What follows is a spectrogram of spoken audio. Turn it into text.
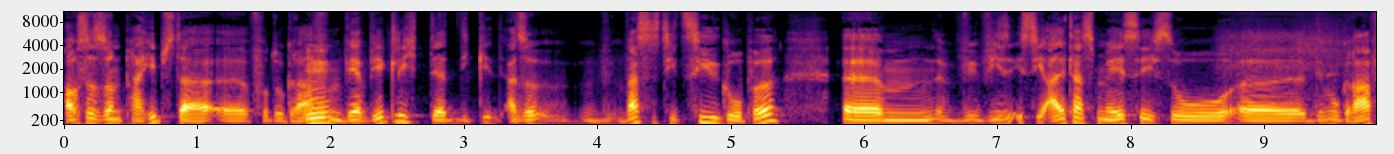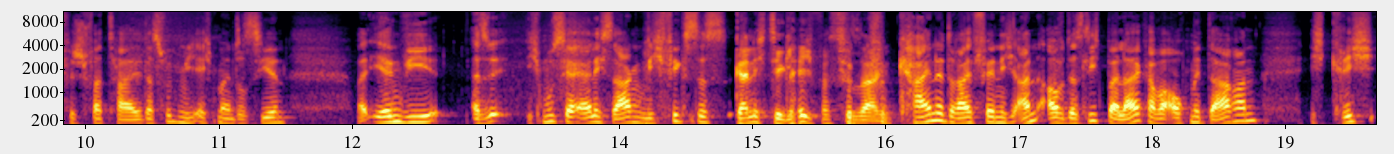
außer so ein paar Hipster-Fotografen, Mhm. wer wirklich, der, die, also was ist die Zielgruppe? Ähm, wie, wie ist die altersmäßig so äh, demografisch verteilt? Das würde mich echt mal interessieren, weil irgendwie, also ich muss ja ehrlich sagen, mich fixt es Kann ich dir gleich was zu für, für sagen? keine drei Pfennig an. Aber das liegt bei Leica aber auch mit daran, ich krieg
